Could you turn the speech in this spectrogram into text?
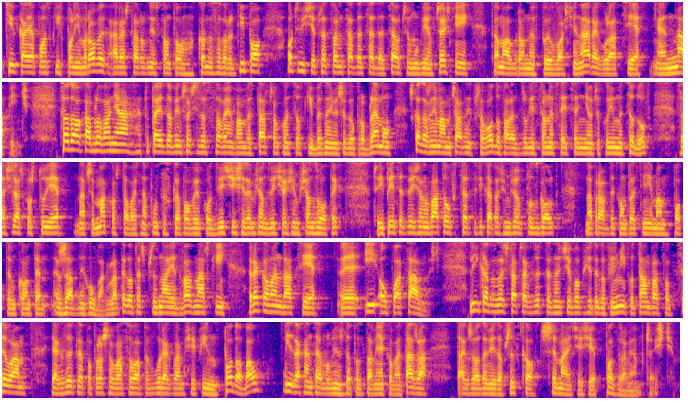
kilka japońskich polimerowych, a reszta również są to kondensatory TIPO. Oczywiście przetwornica DC-DC, o czym mówiłem wcześniej, to ma ogromny wpływ właśnie na regulację e, napięć. Co do okablowania, tutaj do większości zastosowań Wam wystarczą końcówki bez najmniejszego problemu. Szkoda, że nie mamy czarnych przewodów, ale z drugiej strony w tej cenie nie oczekujemy cudów. Zasilacz kosztuje, znaczy ma kosztować na półce sklepowej około 270-280 zł, czyli 550 W, certyfikat 80 plus Gold. Naprawdę kompletnie nie mam pod tym kątem żadnych uwag. Dlatego też przyznaję dwa znaczki, rekomendacje yy, i opłacalność. Linka do zasilacza jak zwykle znajdziecie w opisie tego filmiku, tam Was odsyłam. Jak zwykle poproszę Was o łapę w górę, jak Wam się film podobał i zachęcam również do pozostawienia komentarza. Także ode mnie to wszystko. Trzymajcie się, pozdrawiam, cześć.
